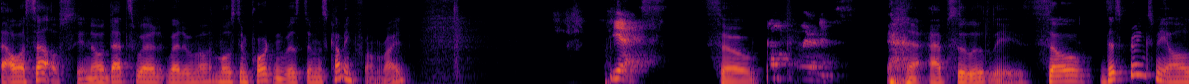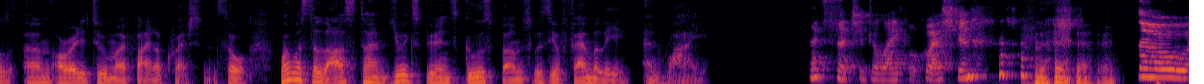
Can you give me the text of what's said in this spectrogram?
ourselves, you know, that's where, where the most important wisdom is coming from, right? Yes. So Self awareness. absolutely. So this brings me all um, already to my final question. So when was the last time you experienced goosebumps with your family and why? That's such a delightful question. so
